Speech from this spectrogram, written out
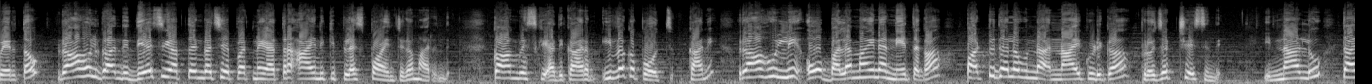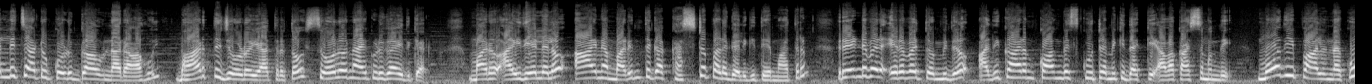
పేరుతో రాహుల్ గాంధీ దేశవ్యాప్తంగా చేపట్టిన యాత్ర ఆయనకి ప్లస్ పాయింట్గా మారింది. కాంగ్రెస్కి అధికారం ఇవ్వకపోవచ్చు కానీ రాహుల్ని ఓ బలమైన నేతగా పట్టుదల ఉన్న నాయకుడిగా ప్రొజెక్ట్ చేసింది. ఇన్నాళ్ళు తల్లిచాటు కొడుగ్గా ఉన్న రాహుల్ భారత్ జోడో యాత్రతో సోలో నాయకుడిగా ఎదిగారు. మరో ఐదేళ్ళలో ఆయన మరింతగా కష్టపడగలిగితే మాత్రం రెండు వేల ఇరవై తొమ్మిదిలో అధికారం కాంగ్రెస్ కూటమికి దక్కే అవకాశం ఉంది మోదీ పాలనకు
